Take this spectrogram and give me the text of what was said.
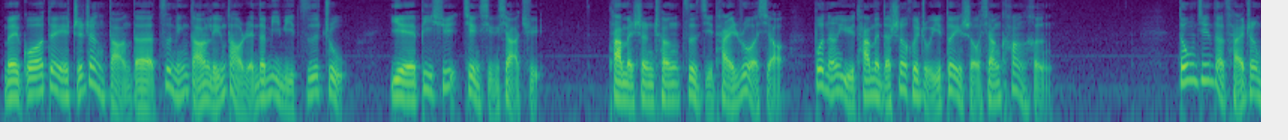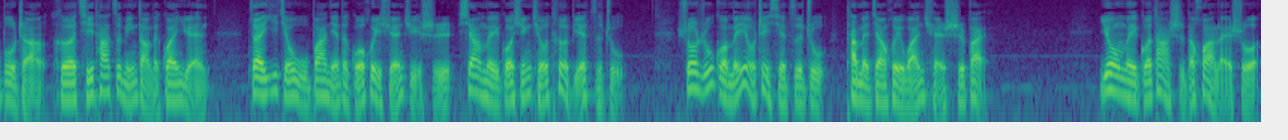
美国对执政党的自民党领导人的秘密资助也必须进行下去。他们声称自己太弱小，不能与他们的社会主义对手相抗衡。东京的财政部长和其他自民党的官员，在一九五八年的国会选举时向美国寻求特别资助。说如果没有这些资助，他们将会完全失败。用美国大使的话来说，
